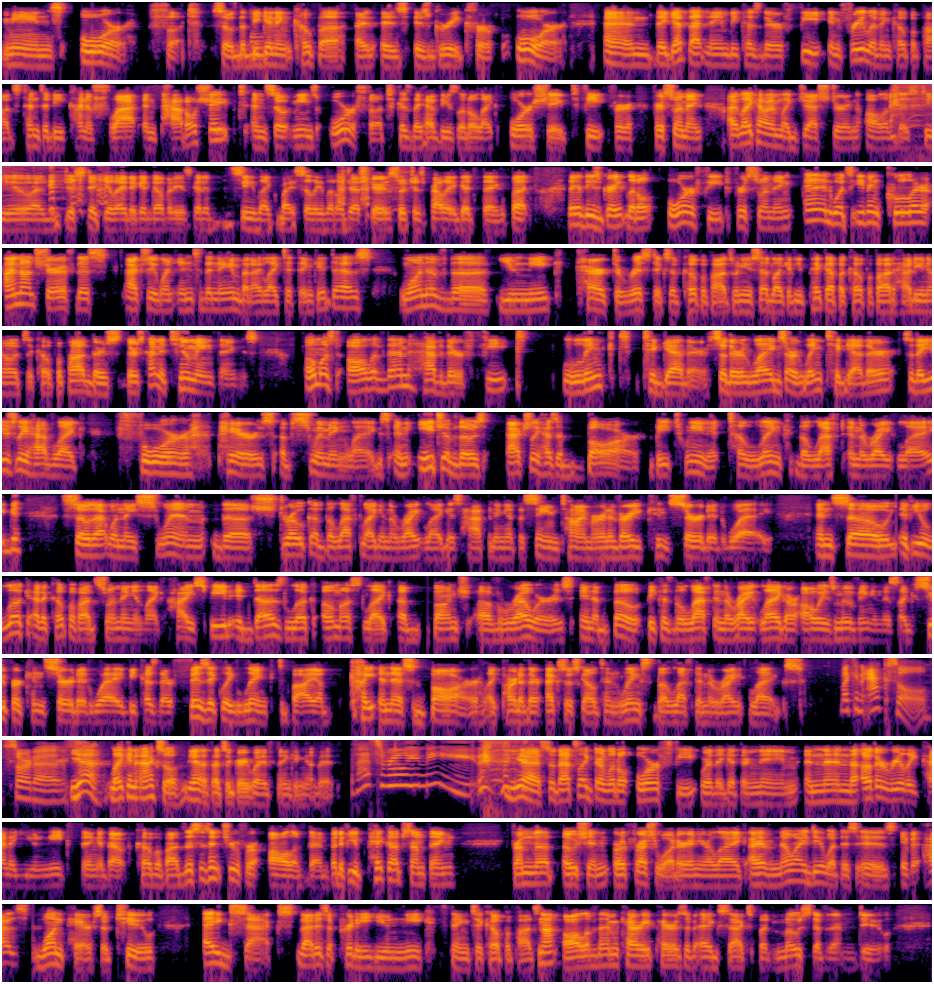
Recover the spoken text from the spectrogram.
means or foot. So the oh. beginning copa uh, is is Greek for or. And they get that name because their feet in free living copepods tend to be kind of flat and paddle shaped. And so it means oar foot because they have these little like oar shaped feet for for swimming. I like how i'm like gesturing all of this to you and gesticulating and nobody's going to see like my silly little gestures which is probably a good thing. But they have these great little oar feet for swimming. And what's even cooler i'm not sure if this actually went into the name but i like to think it does one of the unique characteristics of copepods. When you said like if you pick up a copepod how do you know it's a copepod? There's there's kind of two main things. Almost all of them have their feet linked together. So their legs are linked together. So they usually have like four pairs of swimming legs and each of those actually has a bar between it to link the left and the right leg so that when they swim, the stroke of the left leg and the right leg is happening at the same time or in a very concerted way. And so if you look at a copepod swimming in like high speed, it does look almost like a bunch of rowers in a boat because the left and the right leg are always moving in this like super concerted way because they're physically linked by a chitinous bar, like part of their exoskeleton links the left and the right legs like an axle sort of. Yeah like an axle. Yeah that's a great way of thinking of it. That's really neat. Yeah so that's like their little oar feet where they get their name. And then the other really kind of unique thing about copepods this isn't true for all of them but if you pick up something from the ocean or freshwater and you're like i have no idea what this is if it has one pair so two egg sacs that is a pretty unique thing to copepods not all of them carry pairs of egg sacs but most of them do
